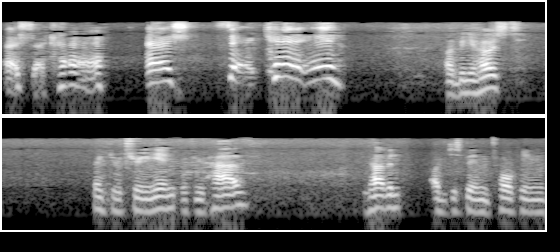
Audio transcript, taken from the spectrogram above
Ash Secretary. Ash Secretary. I've been your host. Thank you for tuning in. If you have, if you haven't, I've just been talking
